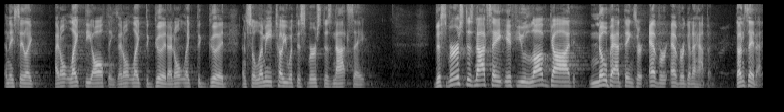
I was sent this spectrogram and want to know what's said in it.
and they say, like, I don't like the all things. I don't like the good. I don't like the good. And so let me tell you what this verse does not say. This verse does not say, if you love God, no bad things are ever, ever going to happen. Doesn't say that.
